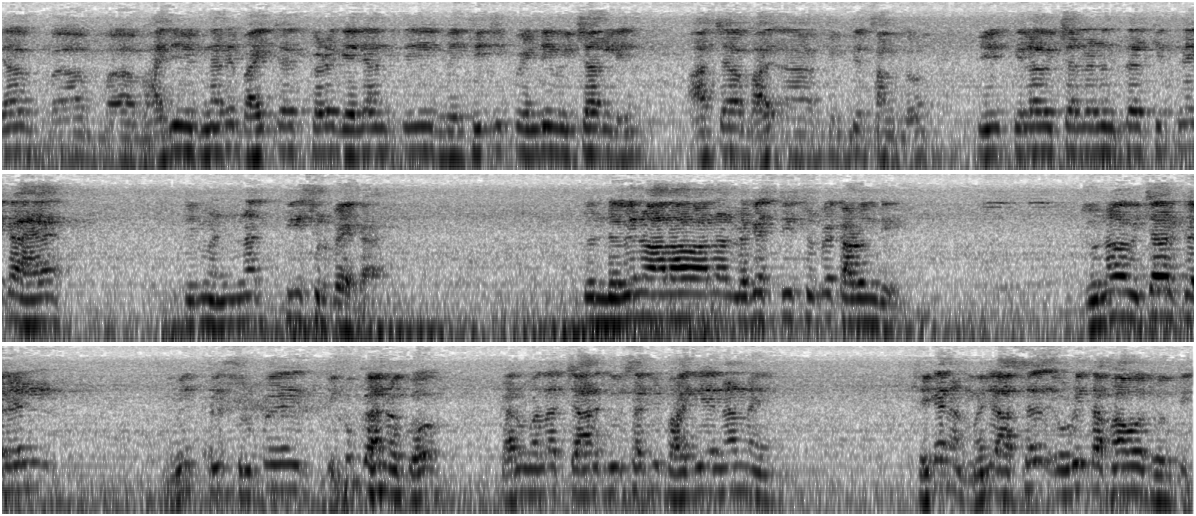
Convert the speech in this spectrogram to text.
त्या भाजी विकणारी बाईच्याकडे गेल्या आणि ती मेथीची पेंडी विचारली. आजच्या भा किमतीत सांगतो. की तिला विचारल्यानंतर कितने का आहे ती म्हणणार तीस रुपये का तो नवीन वाला लगेच तीस रुपये काढून देईल जुना विचार करेल मी तीस रुपये देऊ का नको? कारण मला चार दिवसाची भाजी येणार नाही. ठीक आहे ना? म्हणजे असं एवढी तफावत होती.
